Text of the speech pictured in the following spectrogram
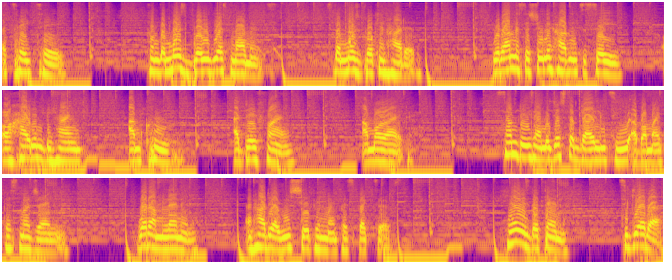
a tay-tay. From the most bravest moments to the most broken-hearted, without necessarily having to say or hiding behind, I'm cool, I did fine, I'm alright. Some days I may just talk directly to you about my personal journey, what I'm learning, and how they are reshaping my perspectives. Here is the thing. Together,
